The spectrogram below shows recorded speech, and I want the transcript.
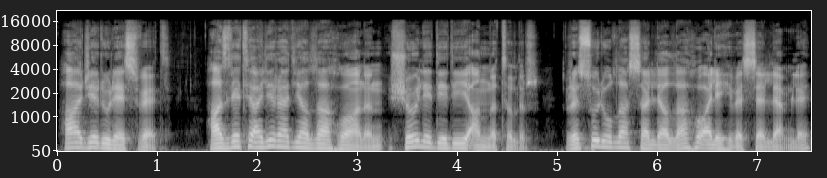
Hacerül Esved Hazreti Ali radıyallahu anın şöyle dediği anlatılır. Resulullah sallallahu aleyhi ve sellemle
